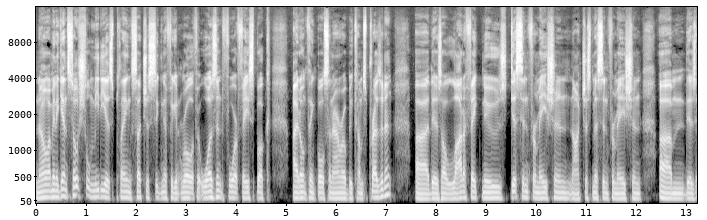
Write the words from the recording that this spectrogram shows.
no. I mean, again, social media is playing such a significant role. If it wasn't for Facebook, I don't think Bolsonaro becomes president. Uh, there's a lot of fake news, disinformation, not just misinformation. Um, there's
